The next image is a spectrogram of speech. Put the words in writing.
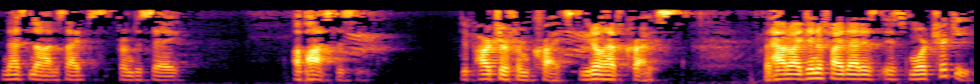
and that's not, aside from to say apostasy, departure from Christ. You don't have Christ. But how to identify that is, is more tricky.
